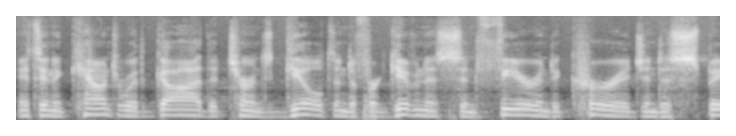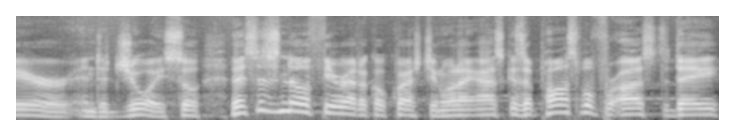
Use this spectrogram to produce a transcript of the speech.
it's an encounter with God that turns guilt into forgiveness and fear into courage and despair into joy. So, this is no theoretical question. What I ask is it possible for us today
